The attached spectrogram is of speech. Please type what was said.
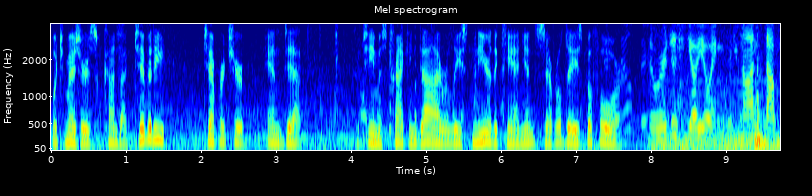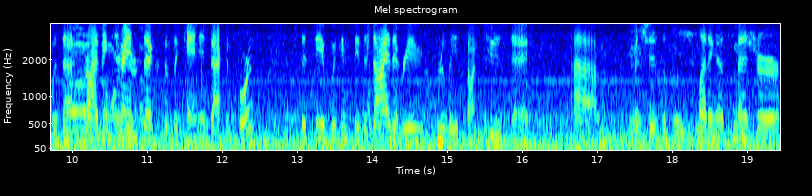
which measures conductivity, temperature, and depth. The team is tracking dye released near the canyon several days before. So we're just yo-yoing nonstop with that, driving transects of the canyon back and forth to see if we can see the dye that we released on Tuesday, um, which is letting us measure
